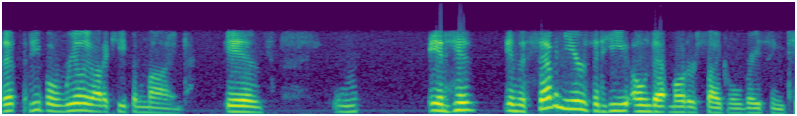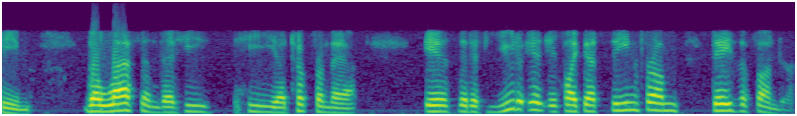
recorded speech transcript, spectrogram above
that people really ought to keep in mind is in his in the seven years that he owned that motorcycle racing team, the lesson that he he uh, took from that is that if you it, it's like that scene from Days of Thunder.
